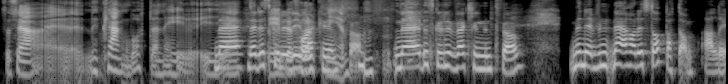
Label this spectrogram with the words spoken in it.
så att säga, eh, klangbotten i, i, nej, nej, det skulle i befolkningen. Det inte få. nej, det skulle det verkligen inte få. Men det, när har det stoppat dem? Aldrig.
